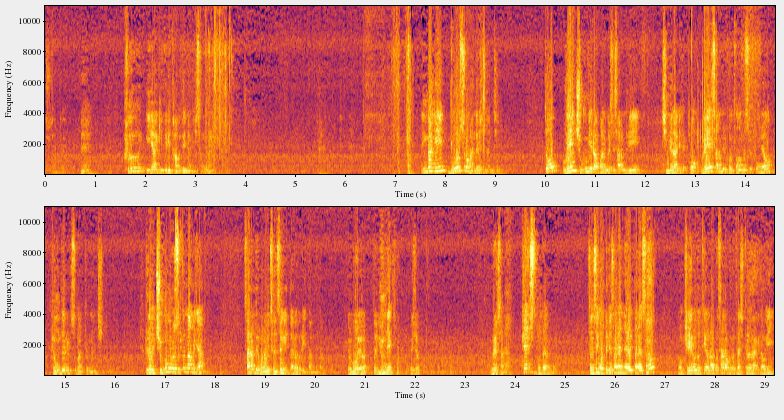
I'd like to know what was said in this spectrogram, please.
주던데. 네. 그 이야기들이 다 어디냐 이 성경. 네. 인간이 무엇으로 만들어졌는지 또 왜 죽음이라고 하는 것이 사람들이 직면하게 됐고 왜 사람들이 고통하고 슬프며 병들 수밖에 없는지 그 다음에 죽음으로서 끝나느냐 사람들이 뭐라고 전성이 있다라고 그래 있답니다 그리고 뭐예요? 또 윤회 그죠? 그렇잖아요 계속 본다는 거 전생에 어떻게 살았냐에 따라서 뭐 개로도 태어나고 사람으로 다시 태어나기도 하고 이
